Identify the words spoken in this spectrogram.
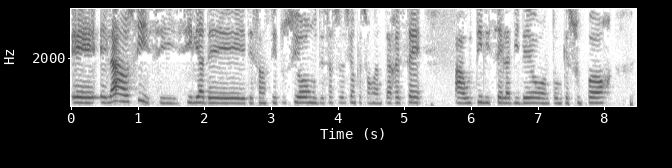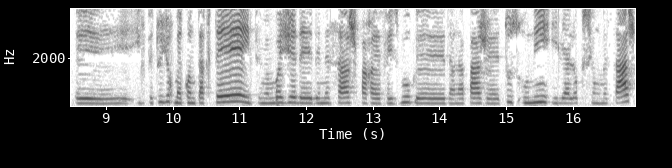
Et, et là aussi, s'il y a des, des, institutions ou des associations qui sont intéressées à utiliser la vidéo en tant que support il peut toujours me contacter, il peut m'envoyer des, des, messages par euh, Facebook euh, dans la page euh, Tous Unis, il y a l'option message.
